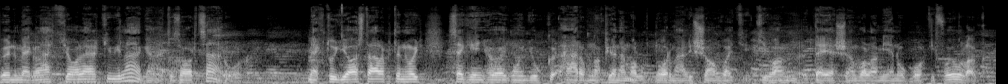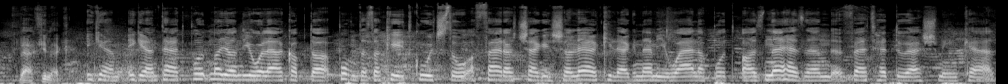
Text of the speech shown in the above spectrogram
ön meglátja a lelki világát az arcáról? Meg tudja azt állapítani, hogy szegény hölgy mondjuk három napja nem aludt normálisan, vagy ki van teljesen valamilyen okból kifolyólag? Lelkileg? Igen, igen, tehát pont, nagyon jól elkapta pont az a két kulcs szó, a fáradtság és a lelkileg nem jó állapot, az nehezen fedhető el sminkkel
